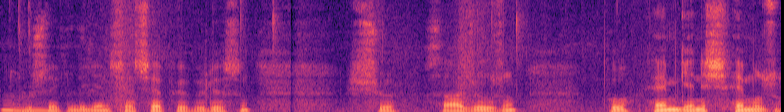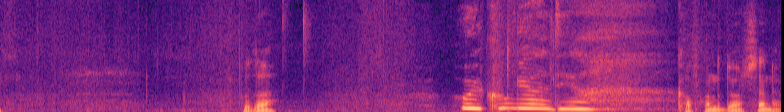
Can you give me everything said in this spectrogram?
Bu şekilde geniş açı yapabiliyorsun. Şu sadece uzun. Bu hem geniş hem uzun. Bu da Uykum geldi ya. kafanı dönsene. be.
